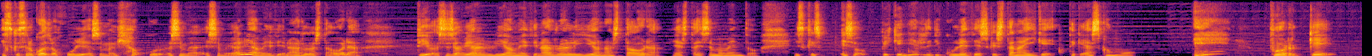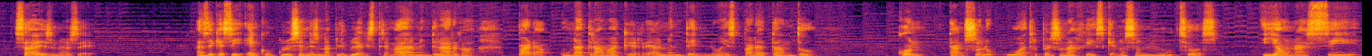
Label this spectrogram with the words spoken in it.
es que es el 4 de julio, se me había, se me, había olvidado mencionarlo hasta ahora. Tío, se, se había olvidado mencionarlo en el guion hasta ahora y hasta ese momento. Es que es eso, pequeñas ridiculeces que están ahí que te quedas como, ¿eh? ¿Por qué? ¿Sabes? No sé. Así que sí, en conclusión es una película extremadamente larga para una trama que realmente no es para tanto con tan solo cuatro personajes, que no son muchos, y aún así,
